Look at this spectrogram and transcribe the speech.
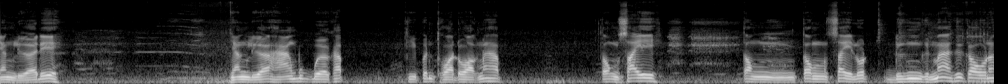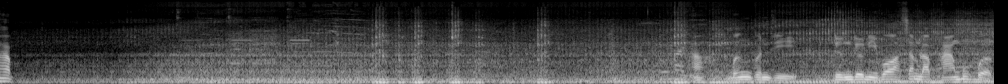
ยังเหลือเด้ ยังเหลือหางบุกเบิกครับ ที่เพิ่นถอดออกนะครับ ต้องใส่ต้องต้องใส่รถดึงขึ้นมาคือเก่านะครับ เอาเบิ้งเพิ่นสิดึงเดี๋ยวนี้บ่สำหรับหางบุกเบิก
